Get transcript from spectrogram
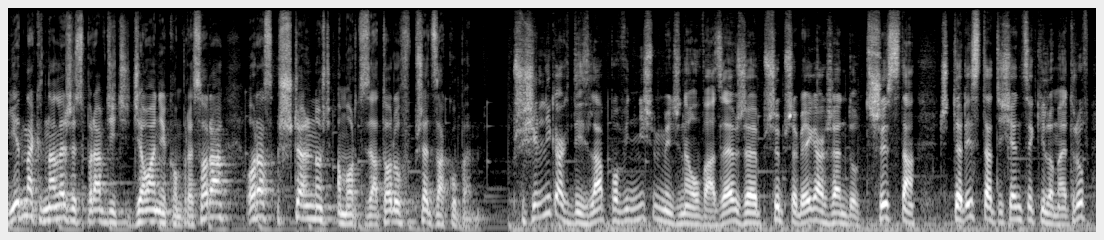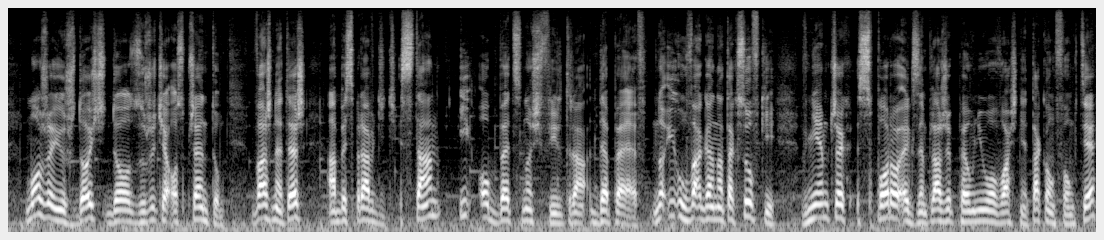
jednak należy sprawdzić działanie kompresora oraz szczelność amortyzatorów przed zakupem. Przy silnikach diesla powinniśmy mieć na uwadze, że przy przebiegach rzędu 300-400 tysięcy kilometrów może już dojść do zużycia osprzętu. Ważne też, aby sprawdzić stan i obecność filtra DPF. No i uwaga na taksówki. W Niemczech sporo egzemplarzy pełniło właśnie taką funkcję,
